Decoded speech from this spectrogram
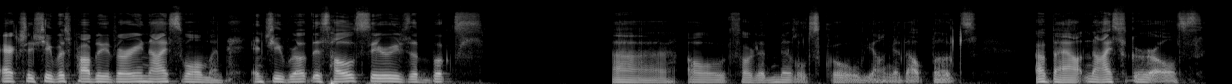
Actually, she was probably a very nice woman, and she wrote this whole series of books, uh, oh, sort of middle school, young adult books about nice girls.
